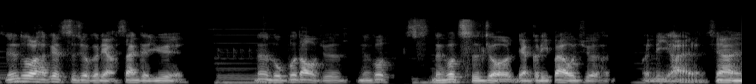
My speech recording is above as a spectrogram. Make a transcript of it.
指尖陀螺还可以持久个两三个月。那萝卜刀，我觉得能够能够持久两个礼拜，我觉得很很厉害了。现在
